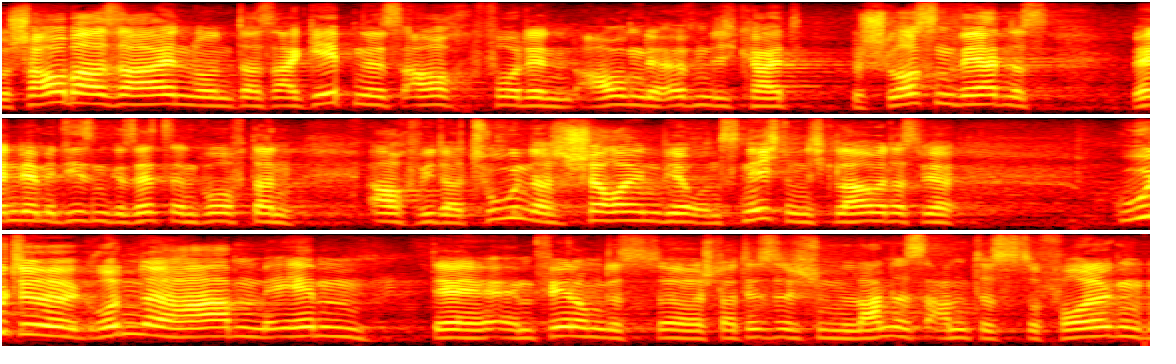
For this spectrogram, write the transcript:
durchschaubar sein und das Ergebnis auch vor den Augen der Öffentlichkeit beschlossen werden. Das werden wir mit diesem Gesetzentwurf dann auch wieder tun. Das scheuen wir uns nicht. Ich glaube, dass wir gute Gründe haben, eben der Empfehlung des äh, Statistischen Landesamtes zu folgen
